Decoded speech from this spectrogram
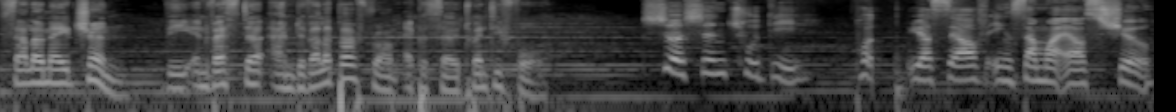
Salome Chen, the investor and developer from episode 24. 设身处地 put yourself in someone else's shoe.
